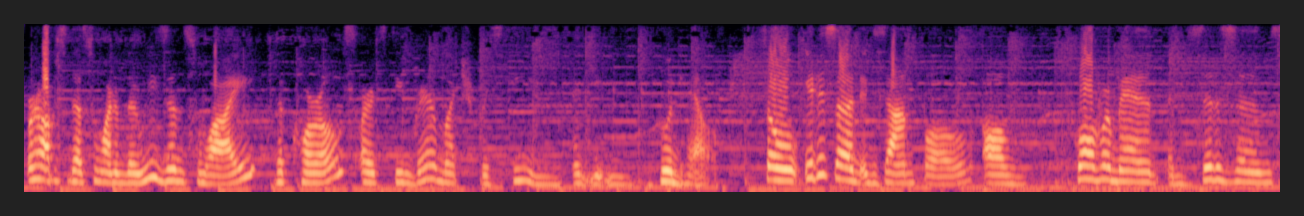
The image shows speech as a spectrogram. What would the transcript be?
perhaps that's one of the reasons why the corals are still very much pristine and in good health. So it is an example of government and citizens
